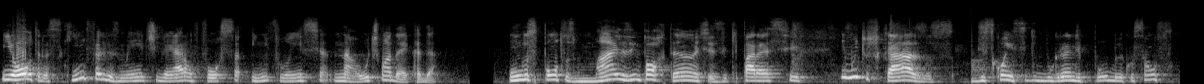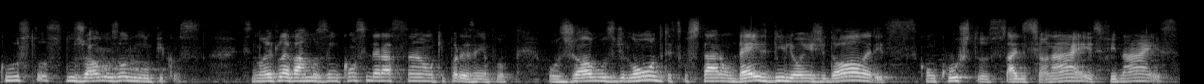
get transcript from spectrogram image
e outras que infelizmente ganharam força e influência na última década. Um dos pontos mais importantes e que parece, em muitos casos, desconhecido do grande público são os custos dos Jogos Olímpicos. Se nós levarmos em consideração que, por exemplo, os Jogos de Londres custaram 10 bilhões de dólares, com custos adicionais, finais,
